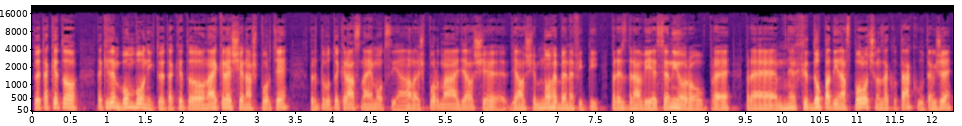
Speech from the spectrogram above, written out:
to je takéto, taký ten bombónik, to je takéto najkrajšie na športe, preto to je krásna emocia, ale šport má aj ďalšie, ďalšie mnohé benefity pre zdravie seniorov, pre, pre dopady na spoločnosť ako takú. Takže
